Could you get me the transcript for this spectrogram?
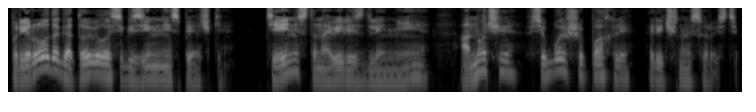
Природа готовилась к зимней спячке. Тени становились длиннее, а ночи все больше пахли речной сыростью.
